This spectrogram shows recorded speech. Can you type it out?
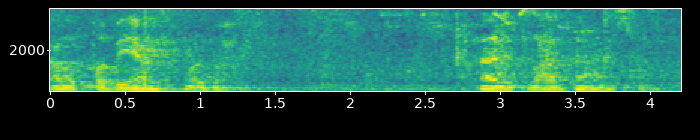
على الطبيعة والبحر. هذه إطلالة من السماء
